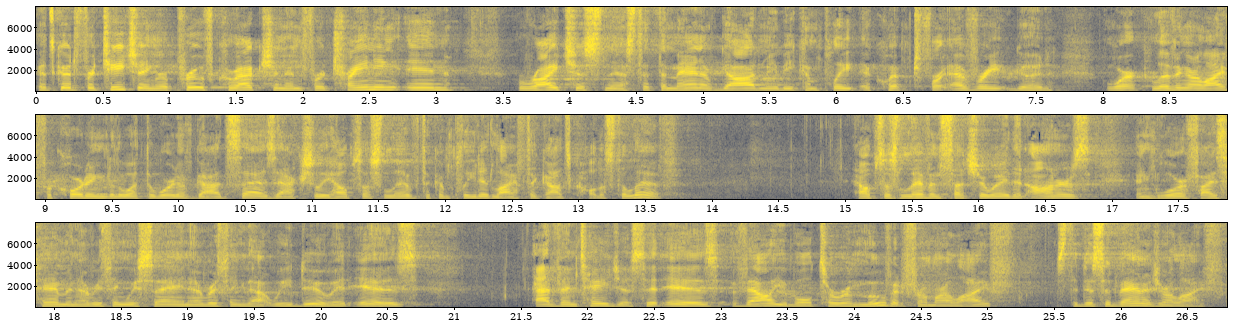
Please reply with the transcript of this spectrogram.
It's good for teaching, reproof, correction, and for training in righteousness, that the man of God may be complete, equipped for every good work. Living our life according to what the Word of God says actually helps us live the completed life that God's called us to live. Helps us live in such a way that honors and glorifies Him in everything we say and everything that we do. It is advantageous, it is valuable to remove it from our life, it's to disadvantage our life.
